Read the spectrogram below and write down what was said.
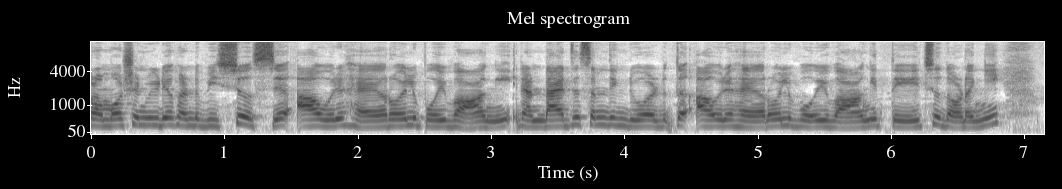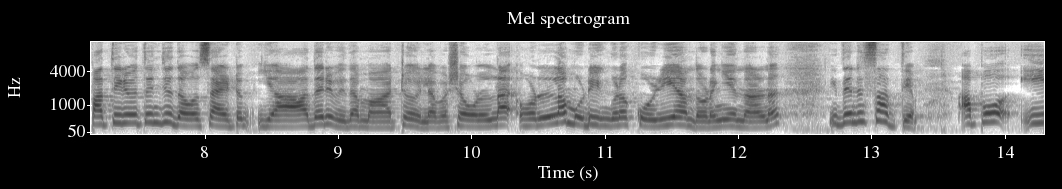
പ്രൊമോഷൻ വീഡിയോ കണ്ട് വിശ്വസിച്ച് ആ ഒരു ഹെയർ ഓയിൽ പോയി വാങ്ങി രണ്ടായിരത്തി സംതിങ് രൂപ എടുത്ത് ആ ഒരു ഹെയർ ഓയിൽ പോയി വാങ്ങി തേച്ച് തുടങ്ങി. പത്തിരുപത്തഞ്ച് ദിവസമായിട്ടും യാതൊരുവിധ മാറ്റവും ഇല്ല. പക്ഷേ ഉള്ള ഉള്ള മുടിയും കൂടെ കൊഴിയാൻ തുടങ്ങിയെന്നാണ് ഇതിന്റെ സത്യം. അപ്പോൾ ഈ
